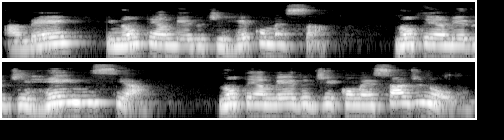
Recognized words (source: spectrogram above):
Amém? E não tenha medo de recomeçar. Não tenha medo de reiniciar. Não tenha medo de começar de novo.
